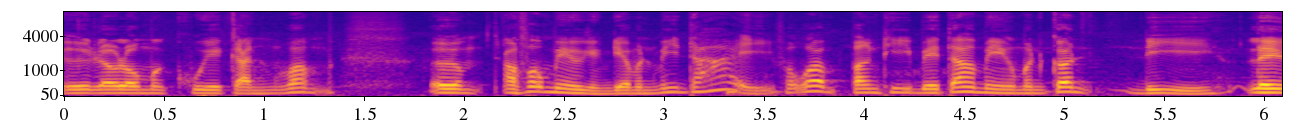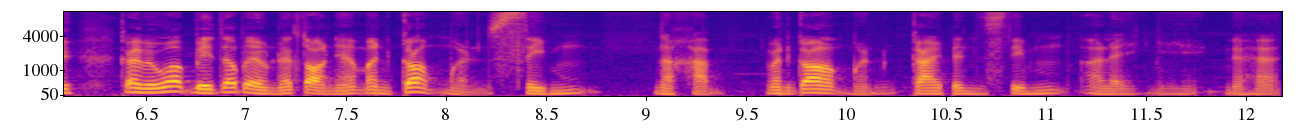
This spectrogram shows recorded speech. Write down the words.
เออเราเรามาคุยกันว่าเออ alpha male อย่างเดียวมันไม่ได้ เพราะว่าบางที beta male มันก็ดีเลยกลายเป็นว่า beta male นะตอนนี้มันก็เหมือน simp นะครับ มันก็เหมือนกลายเป็น simp อะไรอย่างนี้นะฮะ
